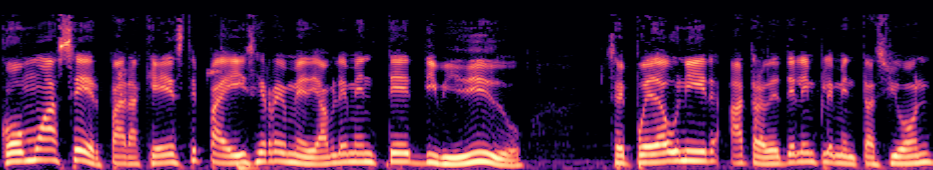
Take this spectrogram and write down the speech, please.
¿cómo hacer para que este país irremediablemente dividido se pueda unir a través de la implementación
